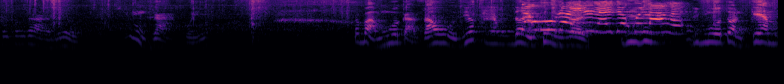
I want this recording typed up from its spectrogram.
tôi con gà nhiều này gà quế các bạn mua cả rau giết đầy thùng này. đi đi đi mua toàn kem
